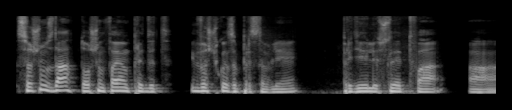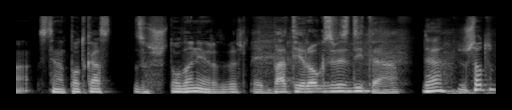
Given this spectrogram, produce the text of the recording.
Всъщност да, точно това имам предвид. Идваш тук за представление, преди или след това а, сте на подкаст. Защо да не, разбираш? Е, бати рок звездите, а? Да. Защото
